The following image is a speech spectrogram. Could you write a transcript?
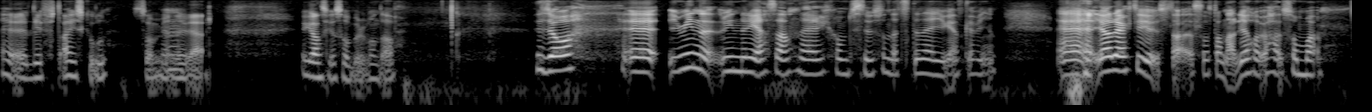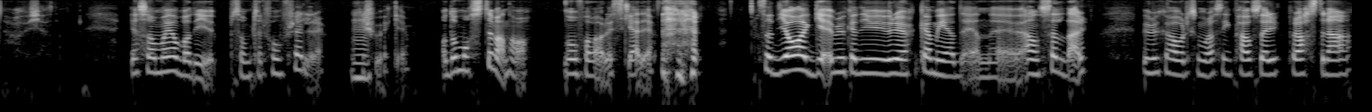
eh, Lyft Eye School som jag Mm. nu är, ganska så beroende av. Ja, eh, min, min resa när det kom till snusandet, den är ju ganska fin. Eh, jag rökte ju sta- som standard. Jag hade sommar... Jag sommarjobbade ju som telefonförsäljare Mm. i sju veckor. Och då måste man ha någon form av riskglädje. Så att jag brukade ju röka med en eh, anställd där. Vi brukar ha liksom våra ciggpauser på rasterna.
